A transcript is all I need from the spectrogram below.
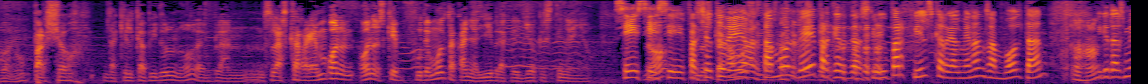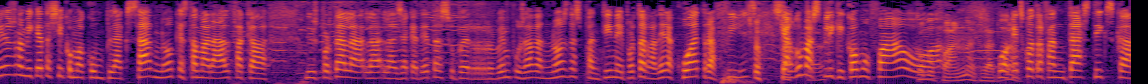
bueno, per això d'aquí el capítol, no? en plan, ens les carreguem bueno, bueno, és que fotem molta canya al llibre crec jo, Cristina i jo Sí, sí, No? sí, per Nos això t'ho deia, està molt bé, gente. perquè descriu perfils que realment ens envolten Ahà. i que te'ls mires una miqueta així com a complexat, no? Aquesta mare alfa que dius, porta la, la, la jaqueteta super ben posada, no es despentina i porta darrere quatre fills, que algú m'expliqui com ho fa o, Com ho fan, exacte. o aquests quatre fantàstics que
